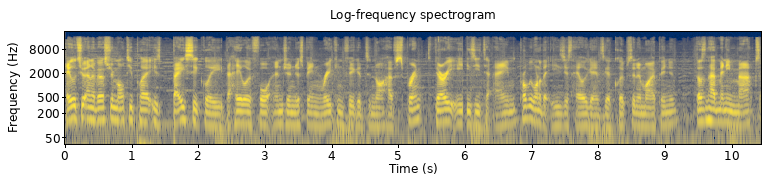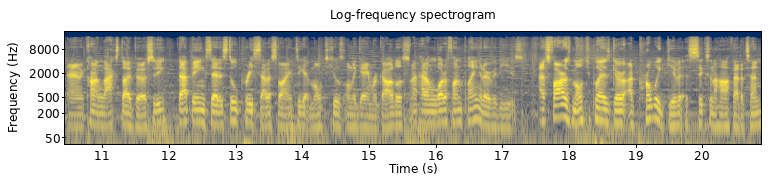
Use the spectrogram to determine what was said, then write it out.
Halo 2 Anniversary multiplayer is basically the Halo 4 engine just being reconfigured to not have sprint. very easy to aim, probably one of the easiest Halo games to get clips in in my opinion. Doesn't have many maps and it kind of lacks diversity. That being said, it's still pretty satisfying to get multi-kills on the game regardless, and I've had a lot of fun playing it over the years. As far as multiplayers go, I'd probably give it a 6.5 out of 10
